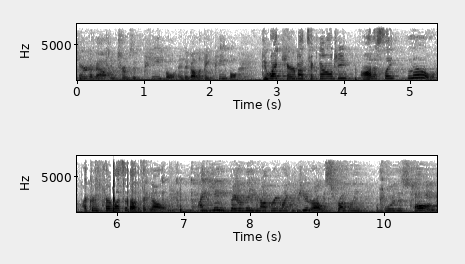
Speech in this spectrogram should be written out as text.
cared about in terms of people and developing people. Do I care about technology? Honestly, no. I couldn't care less about technology. I can't barely even operate my computer. I was struggling before this talk,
